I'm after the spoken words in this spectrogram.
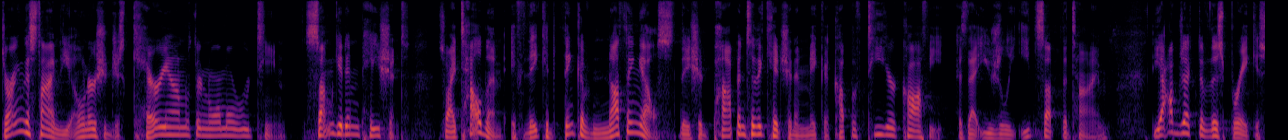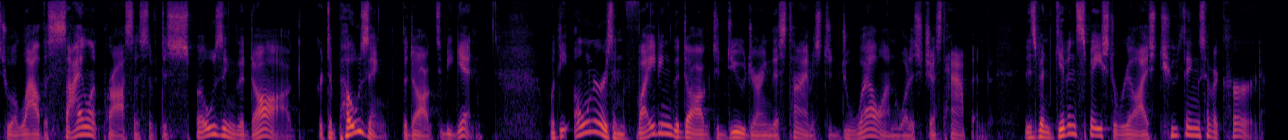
During this time, the owner should just carry on with their normal routine. Some get impatient, so I tell them if they could think of nothing else, they should pop into the kitchen and make a cup of tea or coffee, as that usually eats up the time. The object of this break is to allow the silent process of disposing the dog, or deposing the dog, to begin. What the owner is inviting the dog to do during this time is to dwell on what has just happened. It has been given space to realize two things have occurred.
